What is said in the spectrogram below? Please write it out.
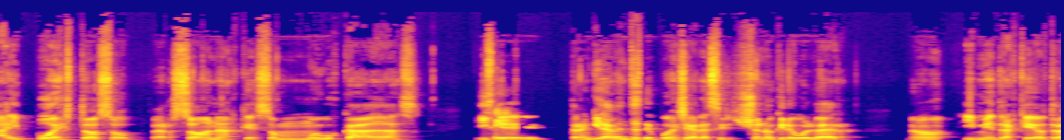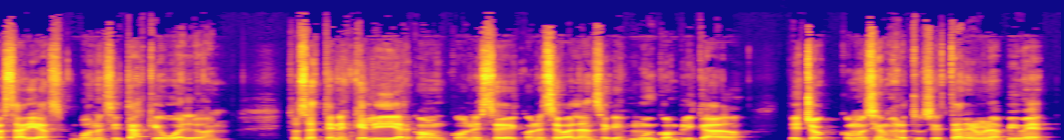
hay puestos o personas que son muy buscadas y que tranquilamente te pueden llegar a decir, yo no quiero volver, ¿no? Y mientras que otras áreas vos necesitas que vuelvan. Entonces tenés que lidiar con, ese, con ese balance que es muy complicado. De hecho, como decía Martu, si están en una pyme,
